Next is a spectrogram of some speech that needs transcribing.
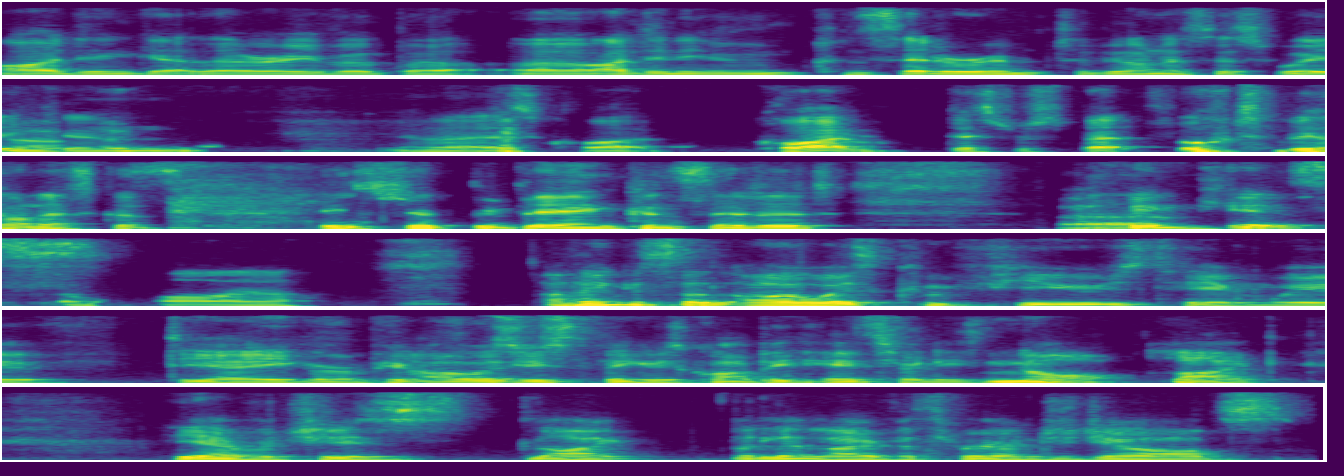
I didn't get there either, but uh, I didn't even consider him to be honest this week, no. and you know, it's quite quite disrespectful to be honest because he should be being considered. Um, I think it's. I think it's I always confused him with Diego and people. I always used to think he was quite a big hitter, and he's not. Like he averages like a little over 300 yards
